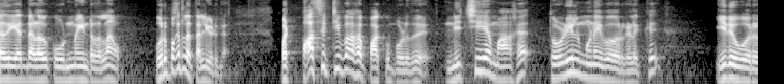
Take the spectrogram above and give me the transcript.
அது எந்த அளவுக்கு உண்மைன்றதெல்லாம் ஒரு பக்கத்தில் தள்ளிவிடுங்க. பட் பாசிட்டிவாக பார்க்கும் பொழுது நிச்சயமாக தொழில் முனைபவர்களுக்கு இது ஒரு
